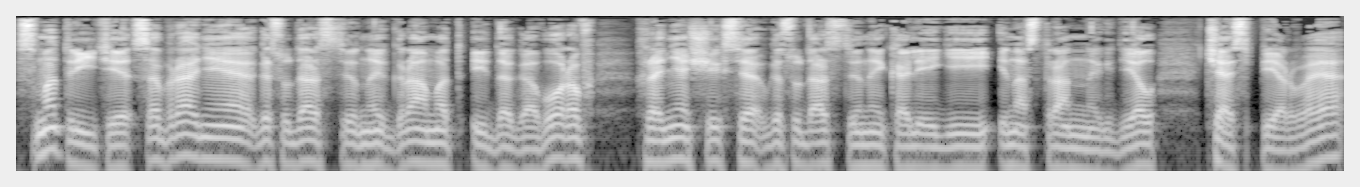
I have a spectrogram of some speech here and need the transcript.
Смотрите, собрание государственных грамот и договоров – хранящихся в Государственной коллегии иностранных дел, часть 1,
